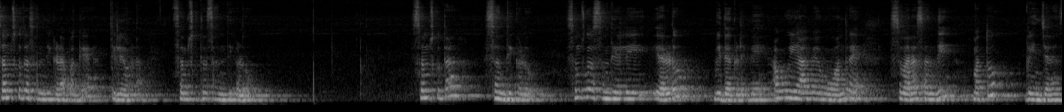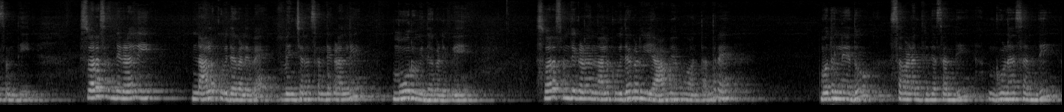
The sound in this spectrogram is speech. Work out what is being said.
ಸಂಸ್ಕೃತ ಸಂಧಿಗಳ ಬಗ್ಗೆ ತಿಳಿಯೋಣ. ಸಂಸ್ಕೃತ ಸಂಧಿಗಳು ಸಂಸ್ಕೃತ ಸಂಧಿಗಳು. ಸಂಸ್ಕೃತ ಸಂಧಿಯಲ್ಲಿ ಎರಡು ವಿಧಗಳಿವೆ. ಅವು ಯಾವ್ಯಾವು ಅಂದರೆ ಸ್ವರ ಸಂಧಿ ಮತ್ತು ವ್ಯಂಜನ ಸಂಧಿ. ಸ್ವರ ಸಂಧಿಗಳಲ್ಲಿ ನಾಲ್ಕು ವಿಧಗಳಿವೆ. ವ್ಯಂಜನ ಸಂಧಿಗಳಲ್ಲಿ ಮೂರು ವಿಧಗಳಿವೆ. ಸ್ವರ ಸಂಧಿಗಳ ನಾಲ್ಕು ವಿಧಗಳು ಯಾವ್ಯಾವು ಅಂತಂದರೆ ಮೊದಲನೆಯದು ಸವರ್ಣ ದೀರ್ಘ ಸಂಧಿ, ಗುಣ ಸಂಧಿ,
